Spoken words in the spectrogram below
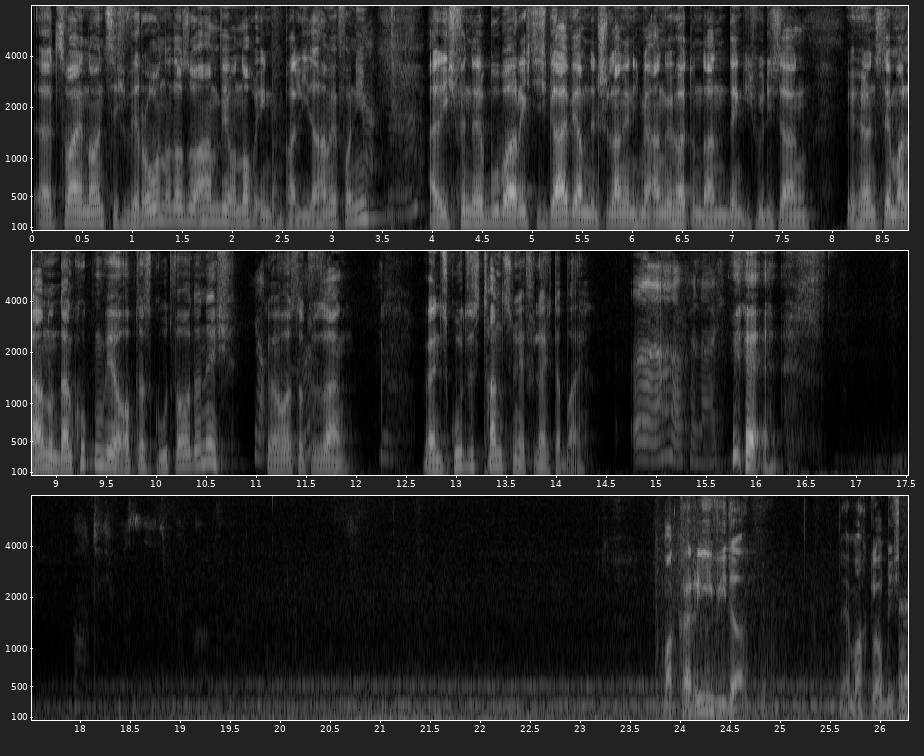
äh, 92 Veron oder so haben wir und noch irgendein paar Lieder haben wir von ihm. Ja. Also ich finde Buba richtig geil. Wir haben den schon lange nicht mehr angehört und dann denke ich, würde ich sagen, wir hören es dir mal an und dann gucken wir, ob das gut war oder nicht. Ja. Können wir was dazu sagen? Wenn es gut ist, tanzen wir vielleicht dabei. Äh, vielleicht. Makari wieder. Der macht, glaube ich. Ein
